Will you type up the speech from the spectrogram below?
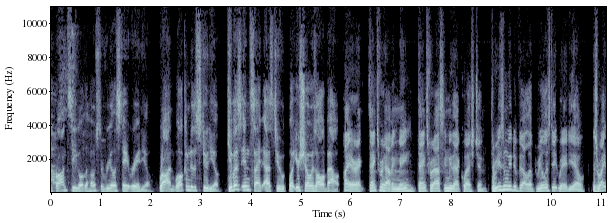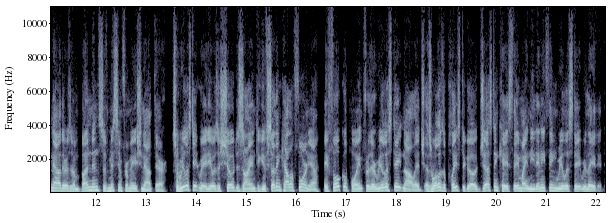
With Ron Siegel, the host of Real Estate Radio. Ron, welcome to the studio. Give us insight as to what your show is all about. Hi, Eric. Thanks for having me. Thanks for asking me that question. The reason we developed Real Estate Radio is right now there's an abundance of misinformation out there. So, Real Estate Radio is a show designed to give Southern California a focal point for their real estate knowledge, as well as a place to go just in case they might need anything real estate related.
